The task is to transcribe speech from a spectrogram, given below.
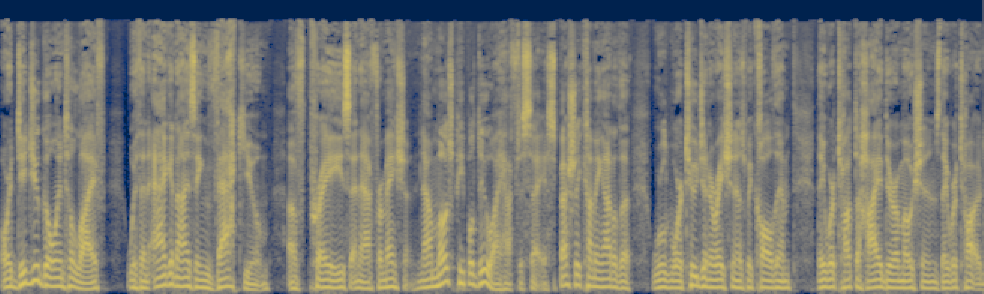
Or did you go into life with an agonizing vacuum of praise and affirmation. Now, most people do, I have to say, especially coming out of the World War II generation, as we call them. They were taught to hide their emotions. They were taught,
